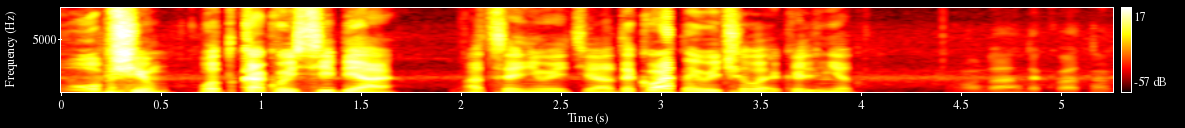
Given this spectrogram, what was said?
В общем, вот как вы себя оцениваете? Адекватный вы человек или нет? Ну да, адекватно.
